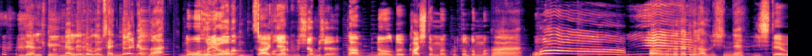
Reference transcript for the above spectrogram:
İlerle ilerle oğlum sen niye ölmüyorsun lan? ne Oğlum oluyor? bu adam Sakin. Harbi bir şey yapmış ha. Tamam ne oldu? Kaçtın mı? Kurtuldun mu? Ha. Oo! Ama burada takılı kaldın şimdi. İşte bu.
